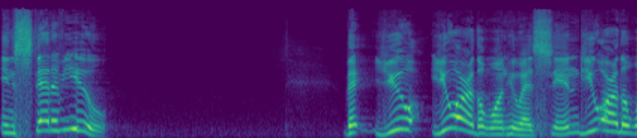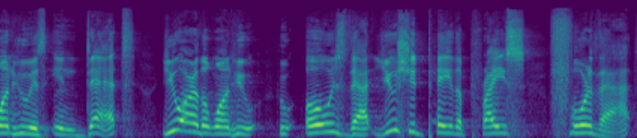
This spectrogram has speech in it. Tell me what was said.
instead of you that you, you are the one who has sinned. You are the one who is in debt. You are the one who, who owes that. You should pay the price for that.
